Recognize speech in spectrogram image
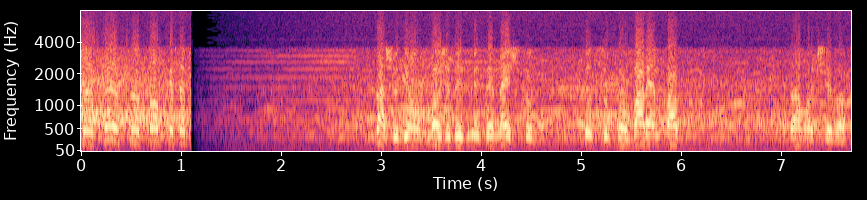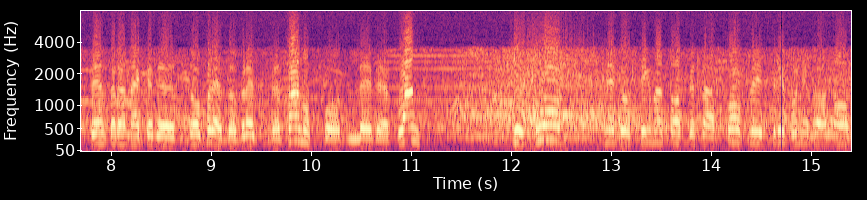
Чудесно топката. Сашо Димов може да измисли нещо късо коварен пас. Само, че в центъра някъде добре, добре. Цветанов под левия фланг. Суфлов не достигна топката. После Трифон Иванов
